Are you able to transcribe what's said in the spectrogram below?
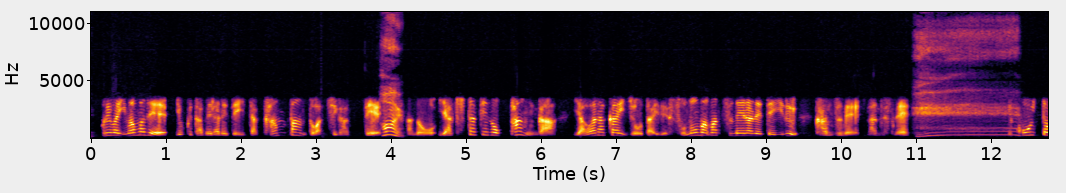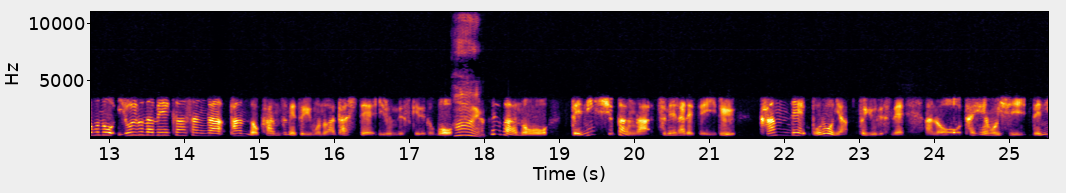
え、これは今までよく食べられていた乾パンとは違って、はい、あの、焼きたてのパンが柔らかい状態でそのまま詰められている缶詰なんですね。こういったものをいろいろなメーカーさんがパンの缶詰というものは出しているんですけれども、はい、例えばあの、デニッシュパンが詰められているカンデボローニャというですね、あの、大変美味しいデニッ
